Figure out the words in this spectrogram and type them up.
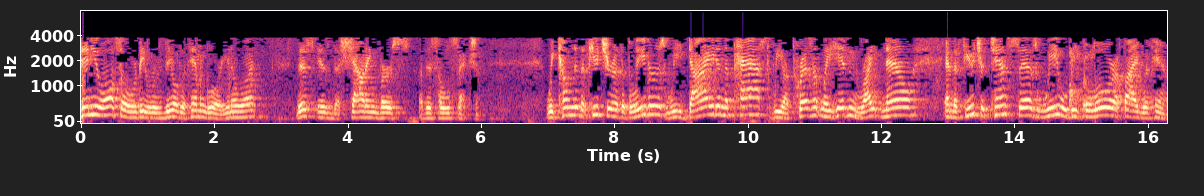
then you also will be revealed with Him in glory. You know what? This is the shouting verse of this whole section. We come to the future of the believers. We died in the past. We are presently hidden right now. And the future tense says we will be glorified with Him.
